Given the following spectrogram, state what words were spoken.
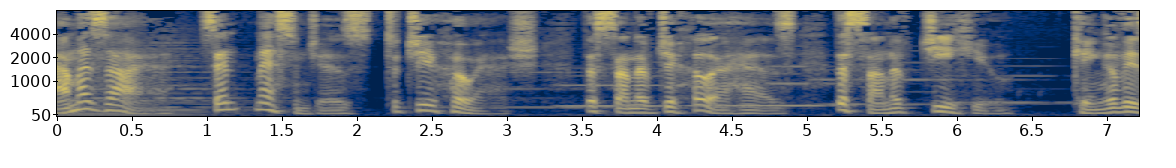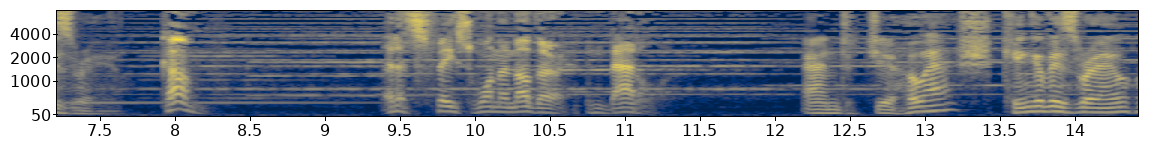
Amaziah sent messengers to Jehoash, the son of Jehoahaz, the son of Jehu, king of Israel. Come, let us face one another in battle. And Jehoash, king of Israel,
